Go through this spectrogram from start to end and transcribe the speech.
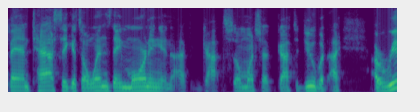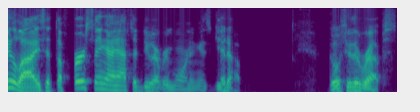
fantastic. It's a Wednesday morning and I've got so much I've got to do, but I, I realize that the first thing I have to do every morning is get up, go through the reps,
